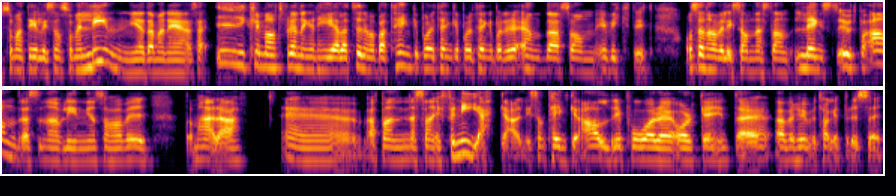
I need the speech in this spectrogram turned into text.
som att det är liksom som en linje där man är här, i klimatförändringen hela tiden. Man bara tänker på det, tänker på det, tänker på det. Det är det enda som är viktigt. Och sen har vi liksom nästan längst ut på andra sidan av linjen så har vi de här Eh, att man nästan är förnekar, liksom tänker aldrig på det, orkar inte överhuvudtaget bry sig.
